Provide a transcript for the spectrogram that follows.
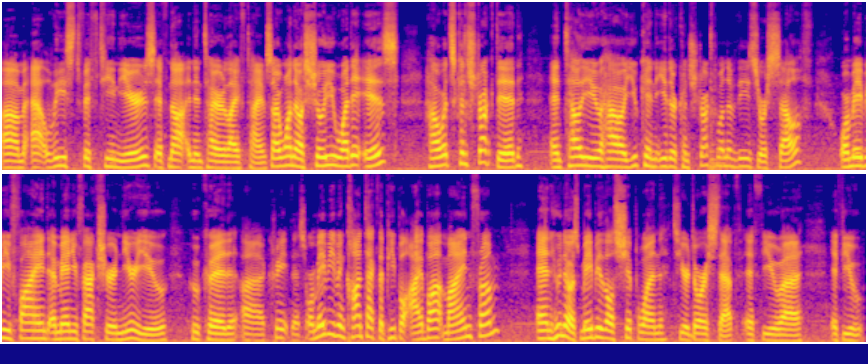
um, at least 15 years, if not an entire lifetime. So I want to show you what it is, how it's constructed, and tell you how you can either construct one of these yourself or maybe find a manufacturer near you who could uh, create this, or maybe even contact the people I bought mine from, and who knows, maybe they'll ship one to your doorstep if you uh, if you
